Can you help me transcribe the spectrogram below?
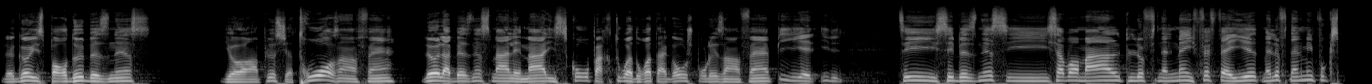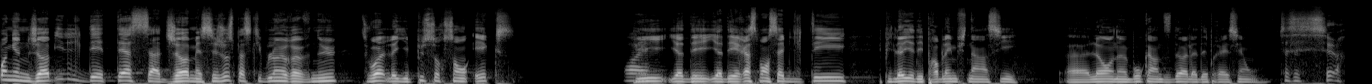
Le gars, il se part deux business. Il a en plus, il a trois enfants. Là, la business mal est mal. Il se court partout à droite, à gauche pour les enfants. Puis, il, il- tu sais, ses business, il- ça va mal. Puis là, finalement, il fait faillite. Mais là, finalement, il faut qu'il se pogne une job. Il déteste sa job, mais c'est juste parce qu'il voulait un revenu. Tu vois, là, il n'est plus sur son X. Ouais. Puis, il y, a des, il y a des responsabilités. Puis là, il y a des problèmes financiers. Euh, là, on a un beau candidat à la dépression. Ça, c'est sûr.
